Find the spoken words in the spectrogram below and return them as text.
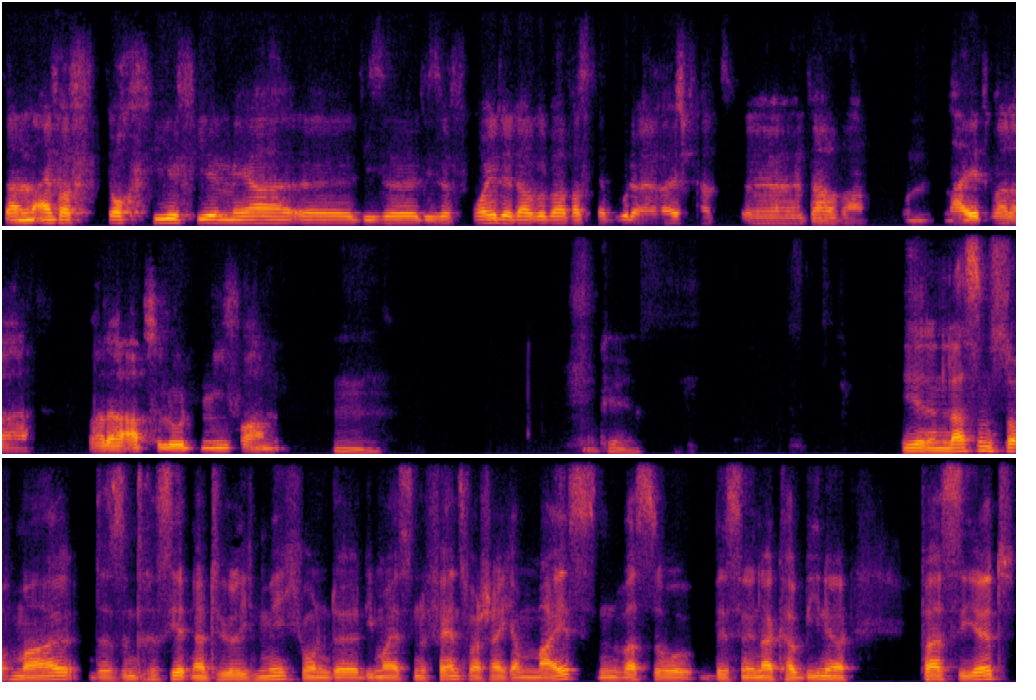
dann einfach doch viel, viel mehr äh, diese, diese Freude darüber, was der Bruder erreicht hat, äh, da war. Und Neid war da, war da absolut nie vorhanden. Mhm. Okay. Hier, dann lass uns doch mal, das interessiert natürlich mich und äh, die meisten Fans wahrscheinlich am meisten, was so ein bisschen in der Kabine passiert.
